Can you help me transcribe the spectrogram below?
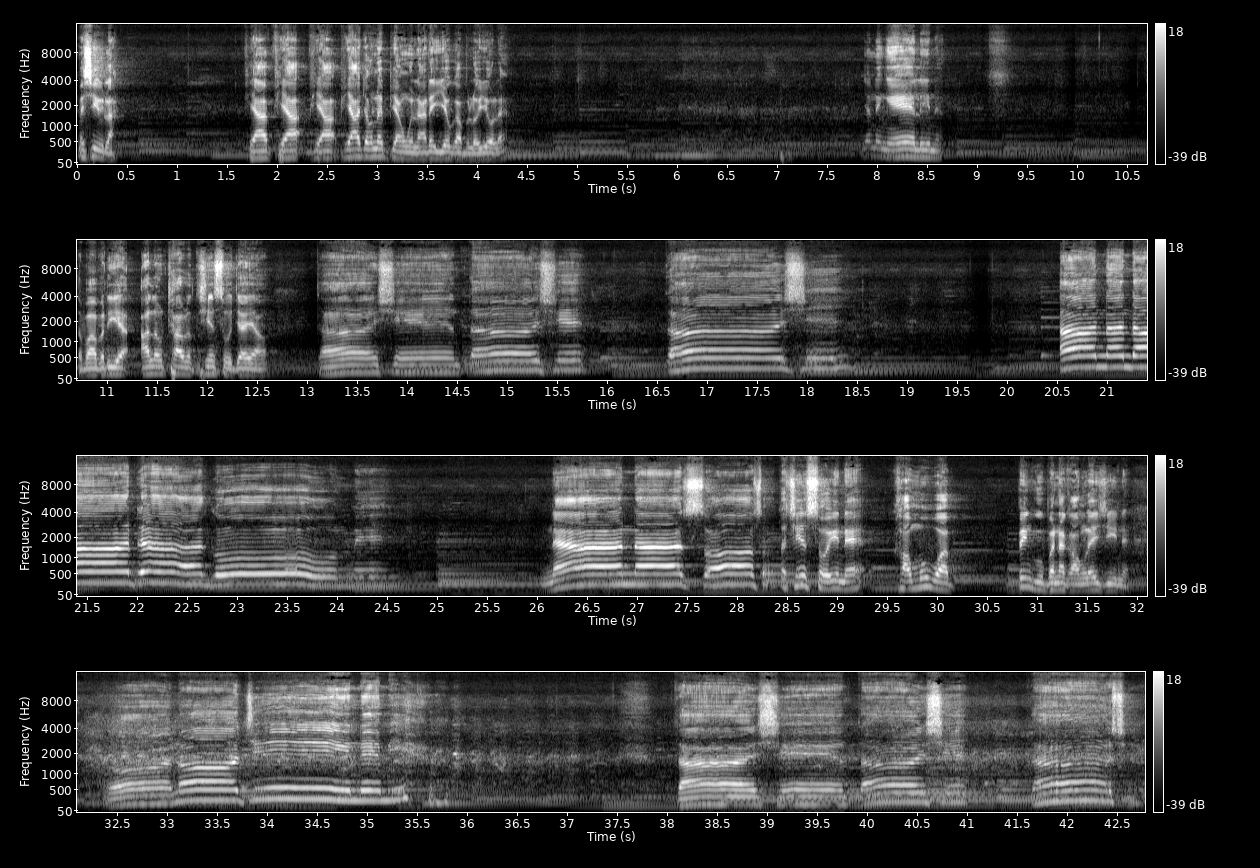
မရှိဘူးလားဖះဖះဖះဖះเจ้าနဲ့ပြန်ဝင်လာတဲ့ရုပ်ကဘယ်လိုရုပ်လဲညနေငယ်လေးနဲ့တဘာပတိကအလုံးထားလို့သရှင်ဆိုကြရအောင် 大仙，大仙，大仙，阿南达达哥美，နာနာဆောဆောတချင်းဆိုရင်လည်းခေါမိုးဘွားပင့်ကူဘဏ္ဍကောင်လေးကြီးနေဘောနောကြီးနေမီ大仙，大仙，大仙。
